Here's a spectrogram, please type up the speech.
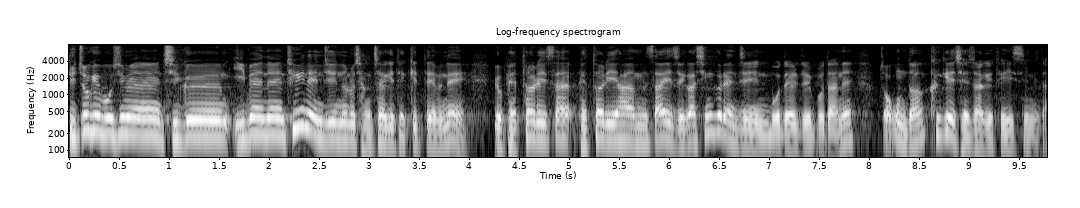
뒤쪽에 보시면 지금 이 배는 트윈 엔진으로 장착이 됐기 때문에 이 배터리 사, 배터리함 사이즈가 싱글 엔진 모델들보다는 조금 더 크게 제작이 돼 있습니다.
